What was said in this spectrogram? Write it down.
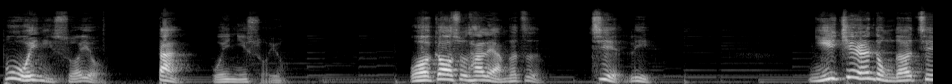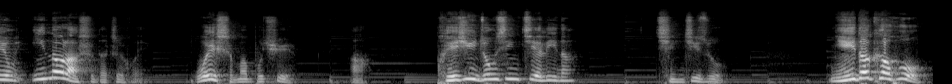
不为你所有，但为你所用。”我告诉他两个字：借力。你既然懂得借用一诺老师的智慧，为什么不去啊培训中心借力呢？请记住，你的客户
